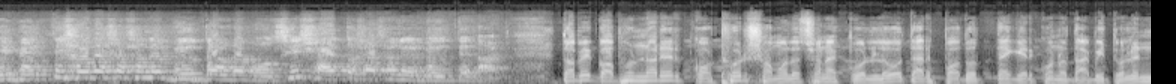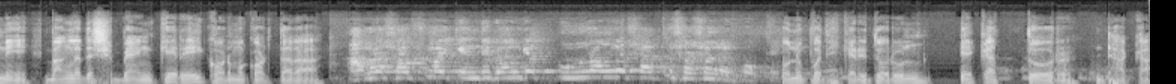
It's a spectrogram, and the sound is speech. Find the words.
এই ব্যক্তি স্বৈরা শাসনের বিরুদ্ধে আমরা বলছি স্বায়ত্তশাসনের বিরুদ্ধে নয়। তবে গভর্নরের কঠোর সমালোচনা করলেও তার পদত্যাগের কোনো দাবি তোলেননি বাংলাদেশ ব্যাংকের এই কর্মকর্তারা। আমরা সবসময় কেন্দ্রীয় ব্যাংকের পূর্ণাঙ্গ স্বায়ত্তশাসনের পক্ষে। অনুপধিকারী তরুণ একাত্তর ঢাকা।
